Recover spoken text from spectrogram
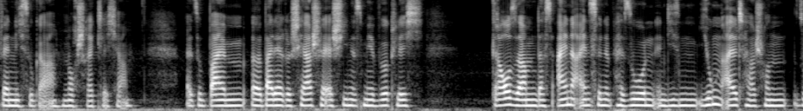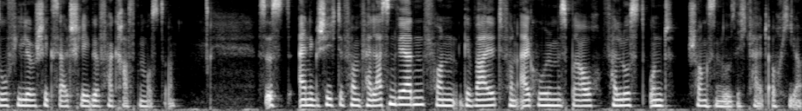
wenn nicht sogar noch schrecklicher. Also beim, äh, bei der Recherche erschien es mir wirklich grausam, dass eine einzelne Person in diesem jungen Alter schon so viele Schicksalsschläge verkraften musste. Es ist eine Geschichte vom Verlassenwerden, von Gewalt, von Alkoholmissbrauch, Verlust und Chancenlosigkeit auch hier.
